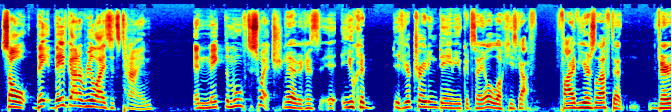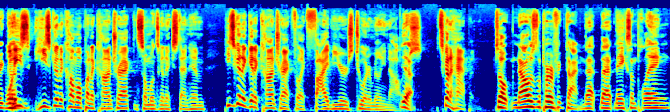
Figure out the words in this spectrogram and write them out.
So they they've got to realize it's time and make the move to switch. Yeah, because it, you could, if you're trading Dame, you could say, "Oh, look, he's got five years left at very good." Well, he's he's going to come up on a contract and someone's going to extend him. He's going to get a contract for like 5 years, 200 million dollars. Yeah. It's going to happen. so now is the perfect time. That that makes him playing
